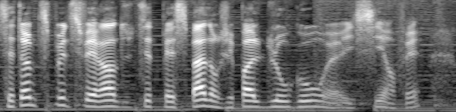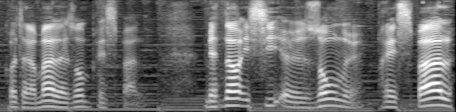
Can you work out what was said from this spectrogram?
C'est un petit peu différent du titre principal, donc j'ai pas le logo euh, ici en fait, contrairement à la zone principale. Maintenant ici, euh, zone principale,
